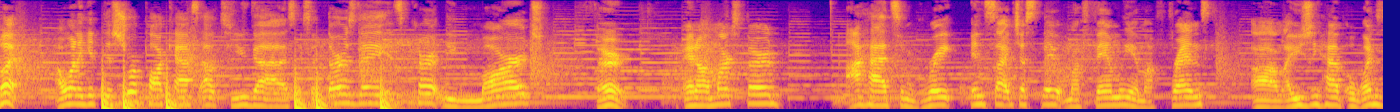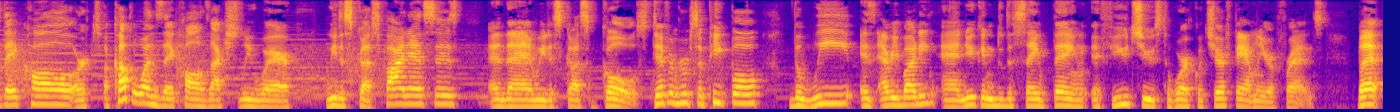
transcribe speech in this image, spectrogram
But I want to get this short podcast out to you guys. It's a Thursday. It's currently March 3rd. And on March 3rd, I had some great insights yesterday with my family and my friends. Um, I usually have a Wednesday call or a couple Wednesday calls actually where we discuss finances and then we discuss goals. Different groups of people. The we is everybody, and you can do the same thing if you choose to work with your family or friends. But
